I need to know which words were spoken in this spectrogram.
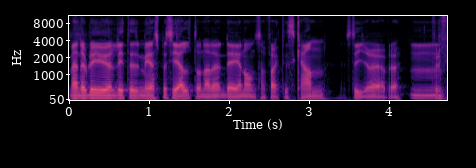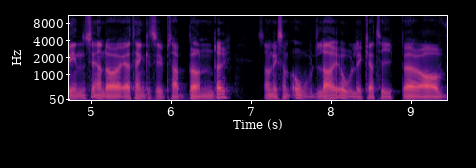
men det blir ju lite mer speciellt då när det- det är någon som faktiskt kan styra över det. Mm. För det finns ju ändå, jag tänker typ så här bönder som liksom odlar olika typer av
